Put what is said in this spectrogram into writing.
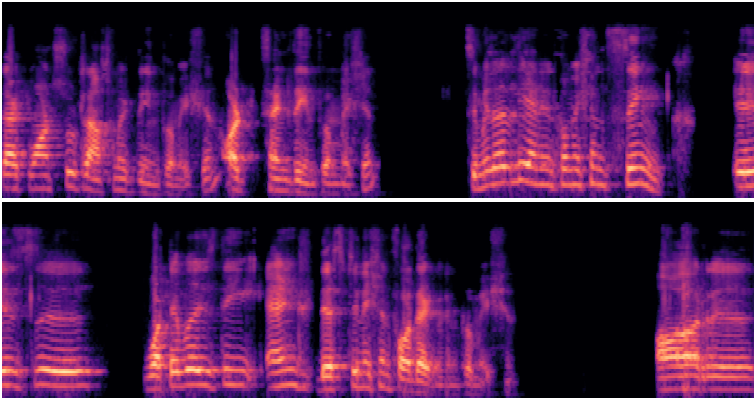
that wants to transmit the information or send the information. Similarly, an information sink is uh, whatever is the end destination for that information. Or uh,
